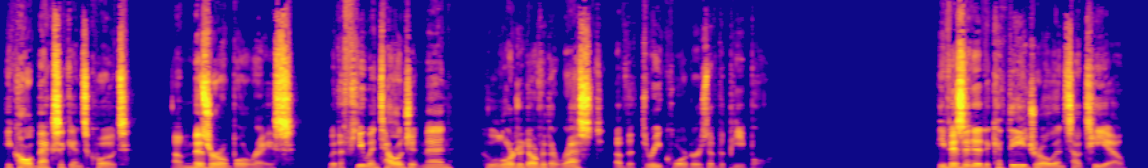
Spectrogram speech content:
He called Mexicans, quote, a miserable race with a few intelligent men who lorded over the rest of the three quarters of the people. He visited a cathedral in Saltillo,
